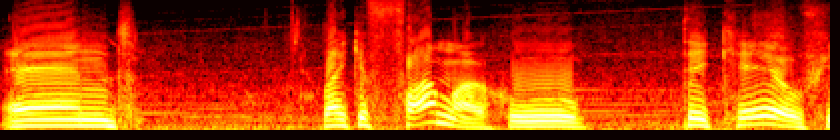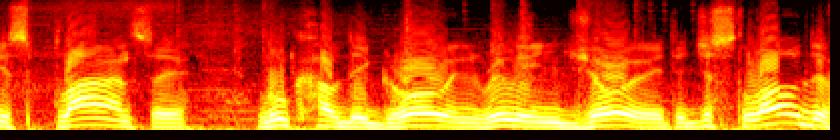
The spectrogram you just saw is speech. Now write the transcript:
And like a farmer who take care of his plants uh, look how they grow and really enjoy it they just love the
